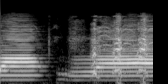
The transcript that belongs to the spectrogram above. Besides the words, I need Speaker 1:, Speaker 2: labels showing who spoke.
Speaker 1: 啦啦。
